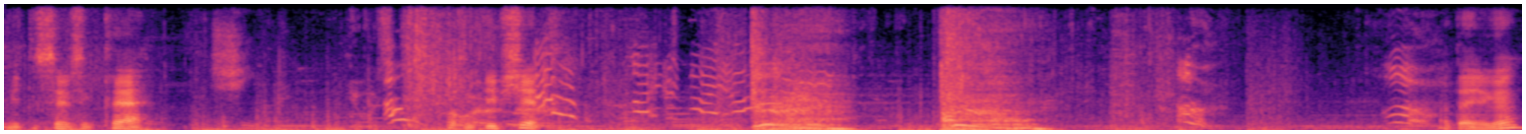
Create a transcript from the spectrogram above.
Need to save Sinclair. Deep shit. Oh, there you go.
